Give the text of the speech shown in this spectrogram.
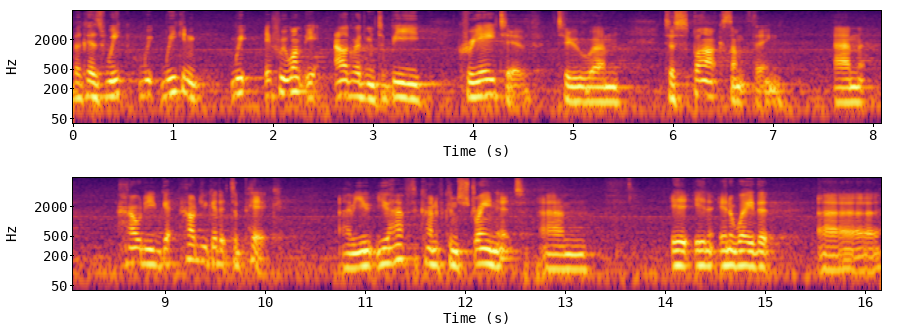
because we, we, we can, we, if we want the algorithm to be creative, to, um, to spark something, um, how, do you get, how do you get it to pick? Um, you, you have to kind of constrain it um, in, in a way that uh,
